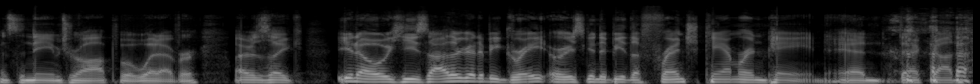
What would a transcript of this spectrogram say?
It's a name drop, but whatever. I was like, you know, he's either going to be great or he's going to be the French Cameron Payne, and that got.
